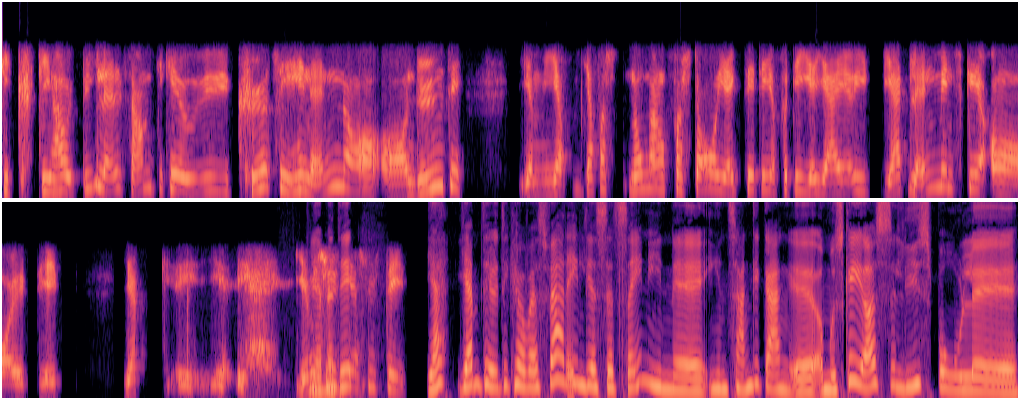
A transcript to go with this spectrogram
de, de har jo bil alle sammen, de kan jo øh, køre til hinanden og, og nyde det. Jamen, jeg, jeg for, nogle gange forstår jeg ikke det der, fordi jeg, jeg, jeg er et landmenneske, og øh, det, jeg, øh, jeg, jeg, jamen, jamen synes, det, jeg synes, det, Ja, jamen det, det kan jo være svært egentlig at sætte sig ind i en, øh, i en tankegang, øh, og måske også lige spole øh,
